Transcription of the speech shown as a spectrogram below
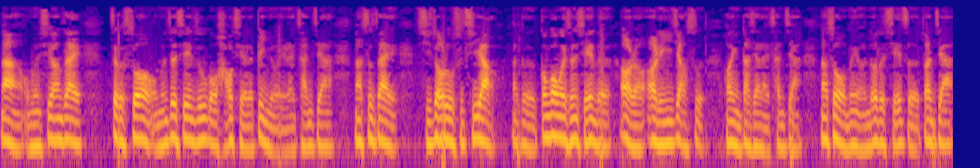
那我们希望在这个时候，我们这些如果好起来的病友也来参加。那是在徐州路十七号。那个公共卫生学院的二楼二零一教室，欢迎大家来参加。那时候我们有很多的学者、专家，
